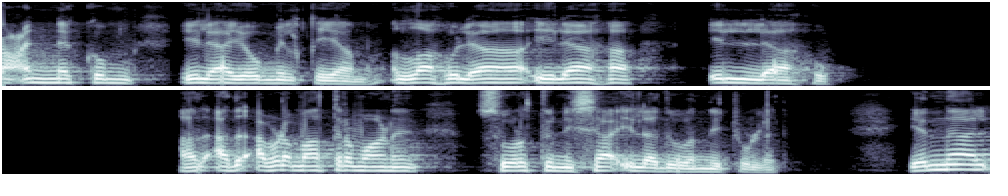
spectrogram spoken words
അന്നക്കും ഇലാ യൗമിൽ ഖിയാമ. അള്ളാഹു ലാ ഇലാഹ ഇല്ലാഹു അത് അത് അവിടെ മാത്രമാണ് സൂറത്തു നിസായിൽ അത് വന്നിട്ടുള്ളത്. എന്നാൽ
